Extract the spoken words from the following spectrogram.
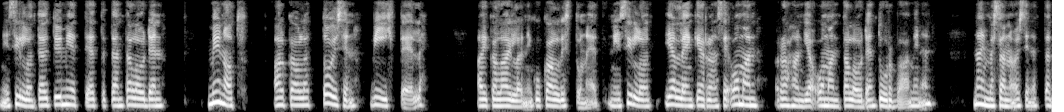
niin silloin täytyy miettiä, että tämän talouden menot alkaa olla toisen viihteelle aika lailla niin kuin kallistuneet, niin silloin jälleen kerran se oman rahan ja oman talouden turvaaminen. Näin mä sanoisin, että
